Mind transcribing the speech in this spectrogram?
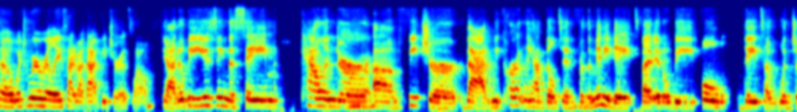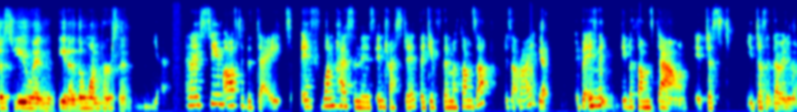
So, which we're really excited about that feature as well. yeah, it'll be using the same calendar Mhm. um, feature that we currently have built in for the mini dates, but it'll be full dates of, with just you and you know the one person. And I assume after the date, if one person is interested, they give them a thumbs up. Is that right? Yeah. But if they mm-hmm. give a thumbs down, it just it doesn't go anywhere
